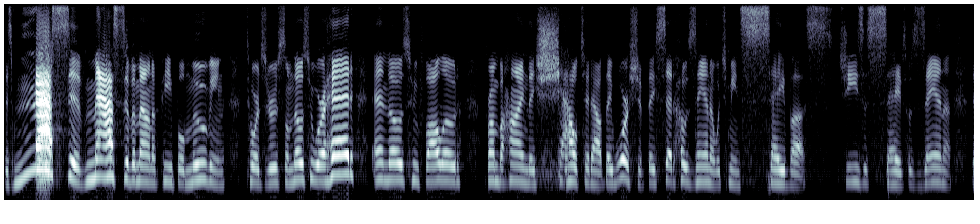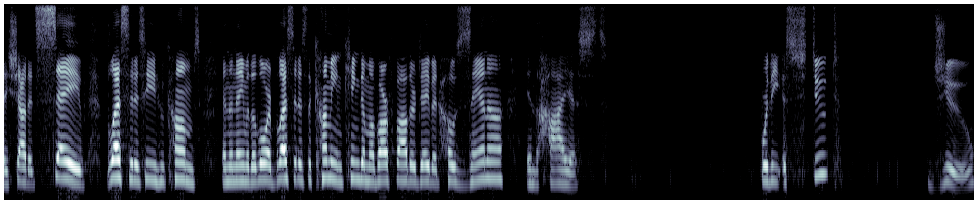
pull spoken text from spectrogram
this massive, massive amount of people moving towards Jerusalem. Those who were ahead and those who followed from behind, they shouted out. They worshiped. They said, Hosanna, which means save us. Jesus saves. Hosanna. They shouted, Save. Blessed is he who comes in the name of the Lord. Blessed is the coming kingdom of our father David. Hosanna in the highest. For the astute Jew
